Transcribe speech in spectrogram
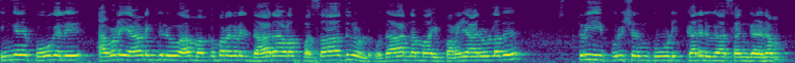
ഇങ്ങനെ പോകൽ അവിടെയാണെങ്കിലും ആ മക്ബറകളിൽ ധാരാളം ഫസാദുകളുണ്ട്. ഉദാഹരണമായി പറയാനുള്ളത് സ്ത്രീ പുരുഷനും കൂടി കലരുക സങ്കലനം.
